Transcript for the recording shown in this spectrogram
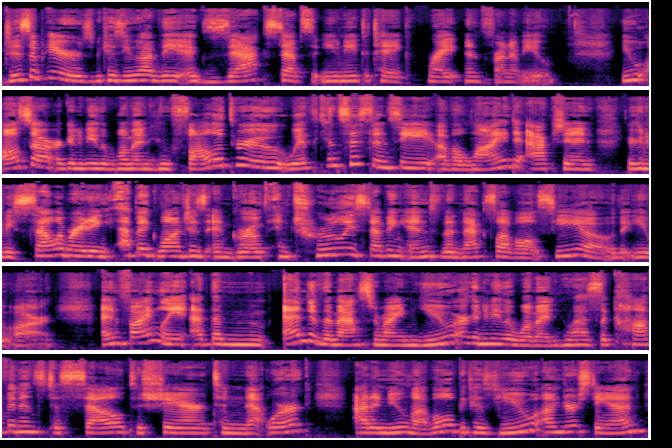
disappears because you have the exact steps that you need to take right in front of you. You also are going to be the woman who followed through with consistency of aligned action. You're going to be celebrating epic launches and growth and truly stepping into the next level CEO that you are. And finally, at the end of the mastermind, you are going to be the woman who has the confidence to sell, to share, to network at a new level because you understand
